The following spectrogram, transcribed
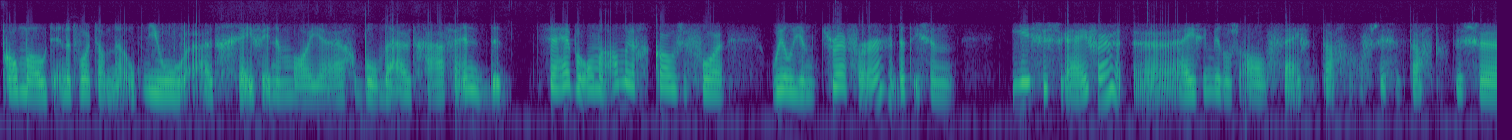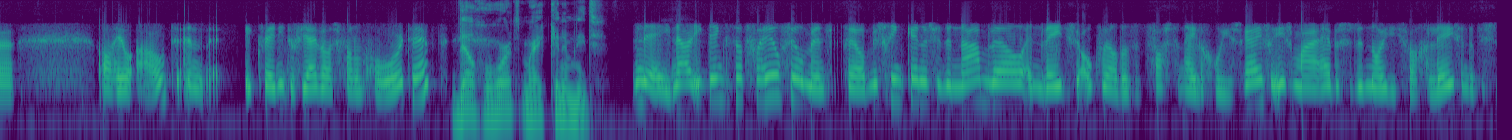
promoten. En dat wordt dan opnieuw uitgegeven in een mooie gebonden uitgave. En ze hebben onder andere gekozen voor William Trevor. Dat is een Ierse schrijver. Eh, hij is inmiddels al 85 of 86, dus eh, al heel oud. En ik weet niet of jij wel eens van hem gehoord hebt. Wel gehoord, maar ik ken hem niet. Nee, nou ik denk dat dat voor heel veel mensen geldt. Misschien kennen ze de naam wel en weten ze ook wel dat het vast een hele goede schrijver is, maar hebben ze er nooit iets van gelezen. En dat is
